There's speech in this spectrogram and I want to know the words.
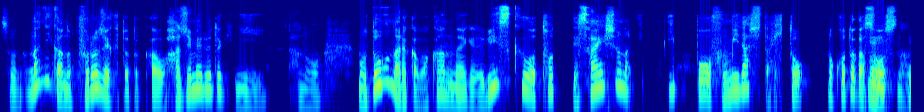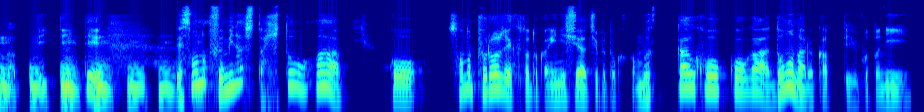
その何かのプロジェクトとかを始めるときに、あのもうどうなるか分かんないけど、リスクを取って最初の一歩を踏み出した人のことがソースなんだって言っていて、で、その踏み出した人は、こう、そのプロジェクトとかイニシアチブとかが向かう方向がどうなるかっていうことに、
